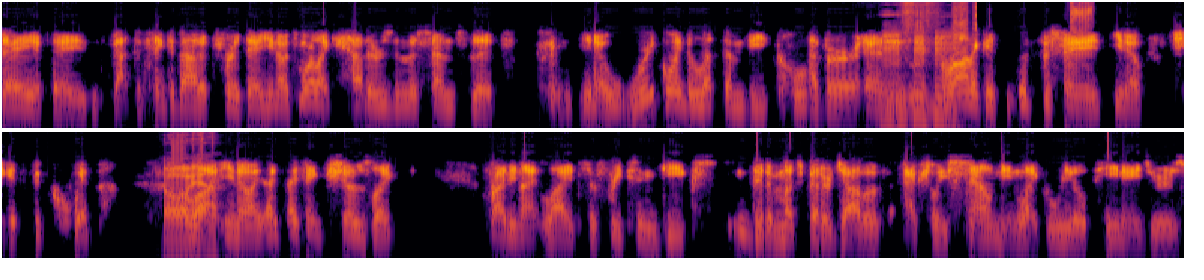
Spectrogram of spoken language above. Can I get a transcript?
say if they got to think about it for a day. You know, it's more like Heathers in the sense that, you know, we're going to let them be clever. And Veronica gets to say, you know, she gets to quip oh, a yeah. lot. You know, I, I think shows like Friday Night Lights or Freaks and Geeks did a much better job of actually sounding like real teenagers.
